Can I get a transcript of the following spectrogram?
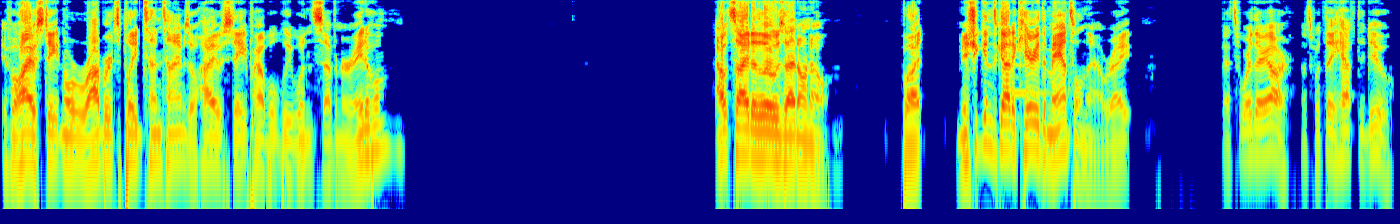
if Ohio State and Oral Roberts played 10 times, Ohio State probably wins seven or eight of them. Outside of those, I don't know. But Michigan's got to carry the mantle now, right? That's where they are. That's what they have to do.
